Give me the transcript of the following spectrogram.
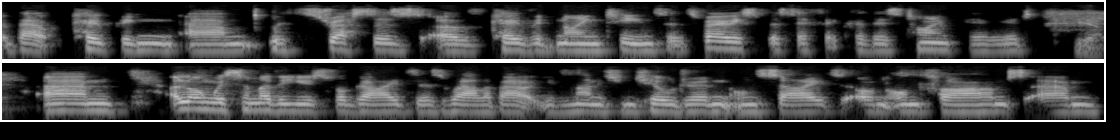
about coping um, with stresses of COVID 19. So it's very specific for this time period, yeah. Um, along with some other useful guides as well about you know, managing children on sites, on, on farms. Um,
